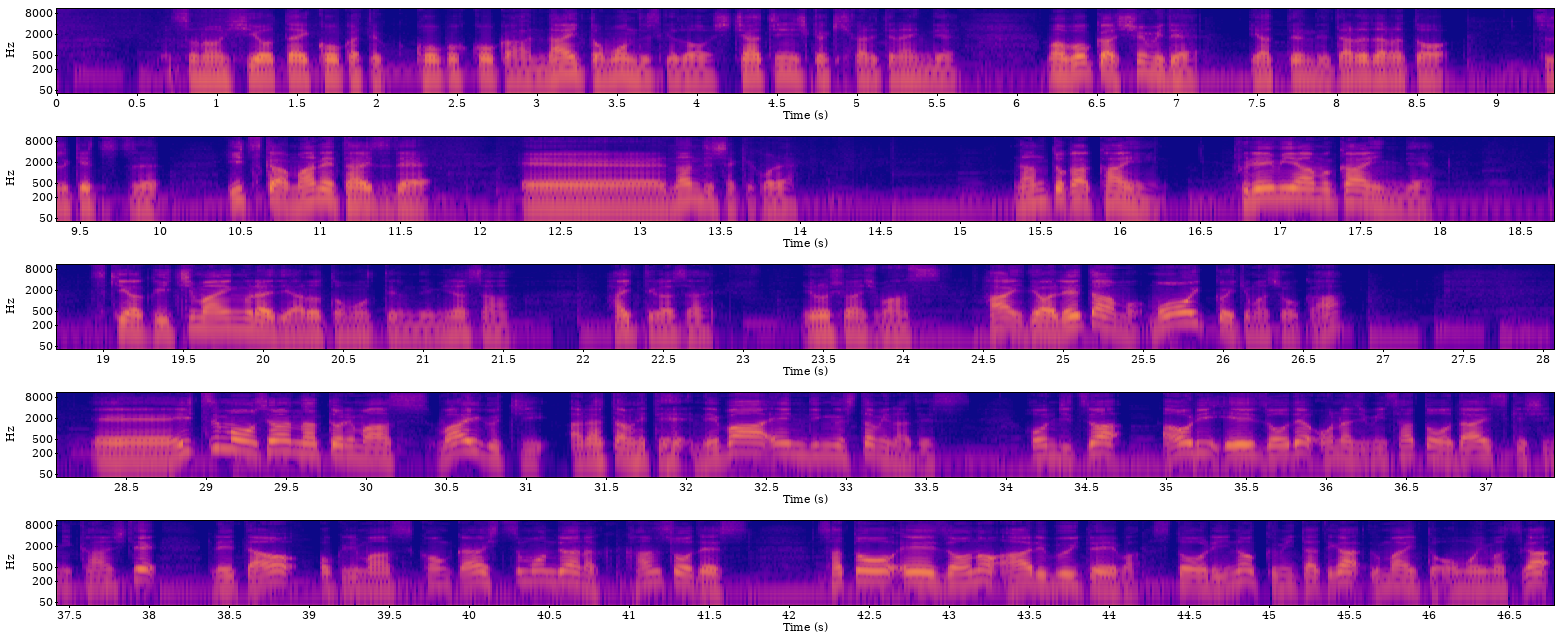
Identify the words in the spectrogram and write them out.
その費用対効果って広告効果はないと思うんですけど78人しか聞かれてないんでまあ僕は趣味でやってるんでダラダラと続けつついつかマネタイズでえー、何でしたっけこれ。なんとか会員。プレミアム会員で月額1万円ぐらいでやろうと思ってるんで皆さん入ってください。よろしくお願いします。はいではレターももう一個いきましょうか。えー、いつもお世話になっております。Y 口改めてネバーエンディングスタミナです。本日は煽り映像でおなじみ佐藤大輔氏に関してレターを送ります。今回は質問ではなく感想です。佐藤映像の RV といえばストーリーの組み立てがうまいと思いますが、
